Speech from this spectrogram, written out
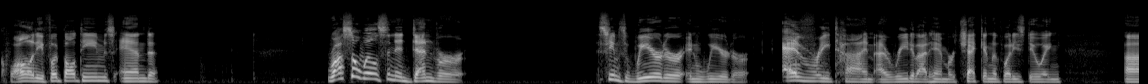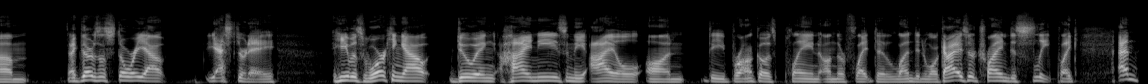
quality football teams. And Russell Wilson in Denver seems weirder and weirder every time I read about him or check in with what he's doing. Um, like there's a story out yesterday. He was working out doing high knees in the aisle on the Broncos plane on their flight to London while guys are trying to sleep. Like, and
